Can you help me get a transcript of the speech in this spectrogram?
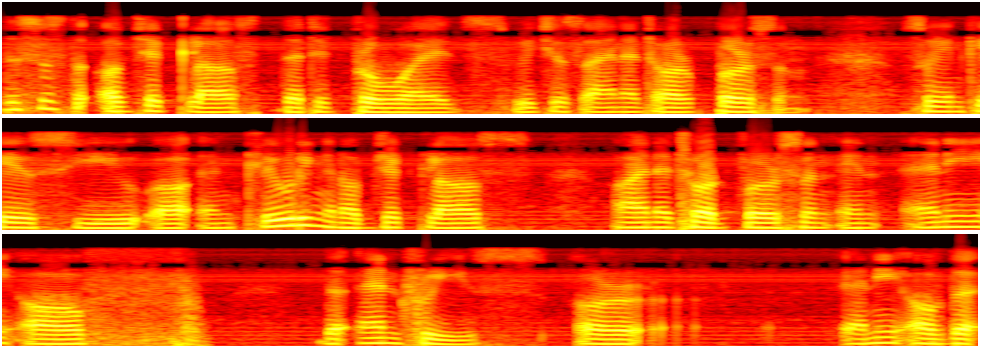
this is the object class that it provides which is inet or person. So in case you are including an object class inet third person in any of the entries or any of the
